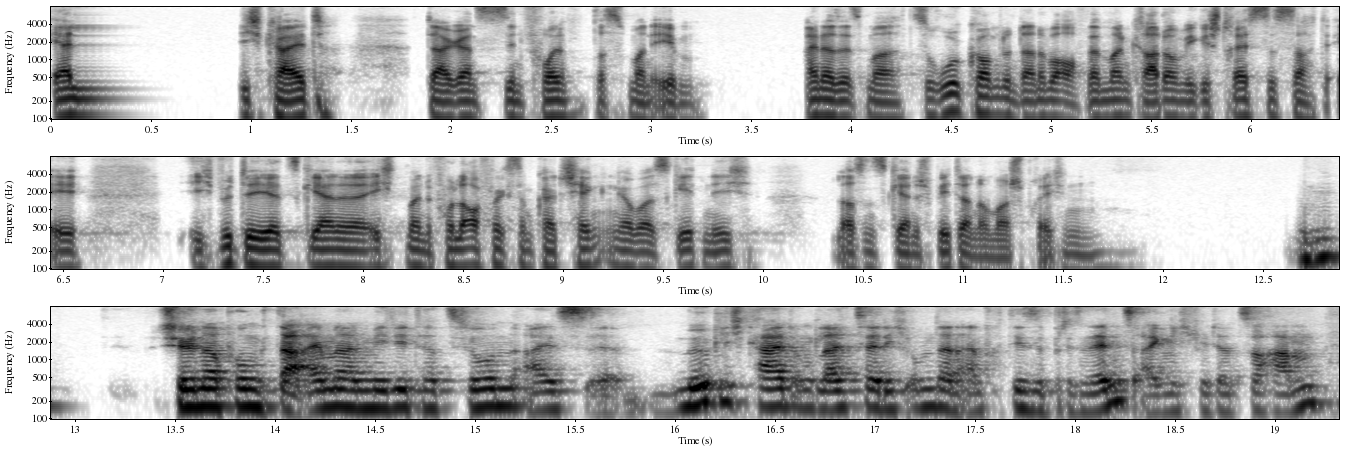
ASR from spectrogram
Ehrlichkeit da ganz sinnvoll, dass man eben einerseits mal zur Ruhe kommt und dann aber auch, wenn man gerade irgendwie gestresst ist, sagt, ey, ich würde dir jetzt gerne echt meine volle Aufmerksamkeit schenken, aber es geht nicht. Lass uns gerne später nochmal sprechen. Mhm. Schöner Punkt, da einmal Meditation als äh, Möglichkeit und gleichzeitig, um dann einfach diese Präsenz eigentlich wieder zu haben,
